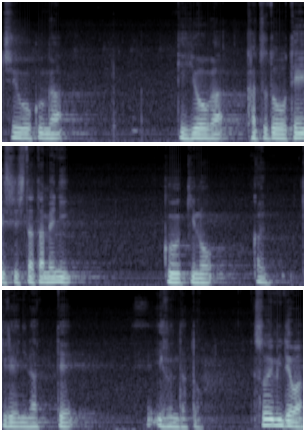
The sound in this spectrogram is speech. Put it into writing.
中国が企業が活動を停止したために空気のがきれいになっているんだと。そういう意味では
